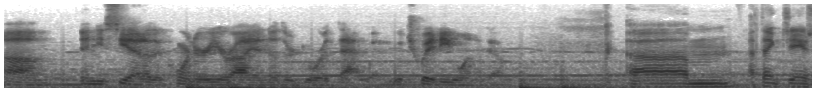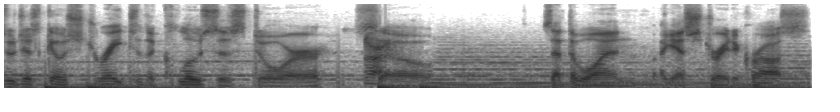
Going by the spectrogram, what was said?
Um, and you see out of the corner of your eye another door that way. Which way do you want to go? Um, I think James would just go straight to the closest door. so is that the one? I guess straight across.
